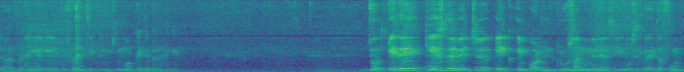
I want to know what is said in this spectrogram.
ਬਣਾਈਆਂ ਗਈਆਂ ਤੇ ਫੋਰੈਂਸਿਕ ਟੀਮਸ ਨੂੰ ਮੌਕੇ ਤੇ ਬਣਾਇਆ ਗਿਆ। ਜੋ ਇਹਦੇ ਕੇਸ ਦੇ ਵਿੱਚ ਇੱਕ ਇੰਪੋਰਟੈਂਟ ਕਲੂ ਸਾਨੂੰ ਮਿਲਿਆ ਸੀ, ਉਹ ਸੀਗਾ ਇਹਦਾ ਫੋਨ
